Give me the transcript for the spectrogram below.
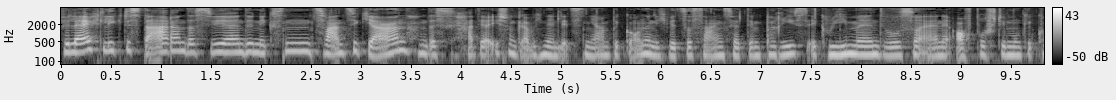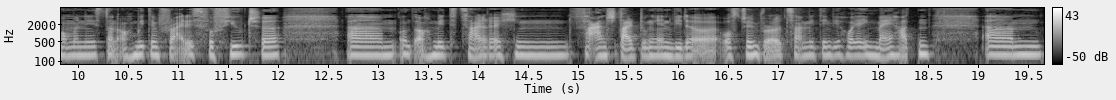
Vielleicht liegt es daran, dass wir in den nächsten 20 Jahren, und das hat ja eh schon, glaube ich, in den letzten Jahren begonnen, ich würde so sagen, seit dem Paris Agreement, wo so eine Aufbruchstimmung gekommen ist, dann auch mit dem Fridays for Future ähm, und auch mit zahlreichen Veranstaltungen wie der Austrian World Summit, den wir heuer im Mai hatten. Ähm,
